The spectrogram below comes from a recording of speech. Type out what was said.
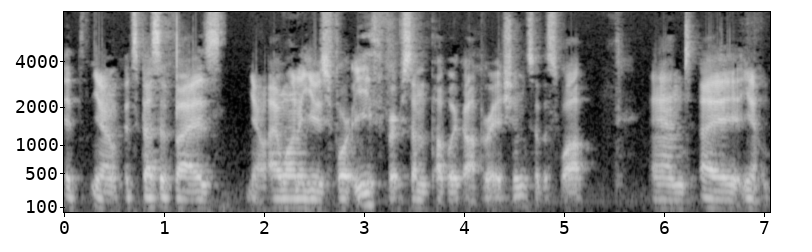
it you know it specifies you know I want to use for ETH for some public operation, so the swap, and I you know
